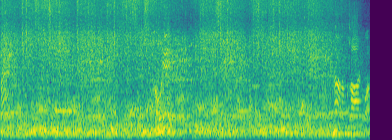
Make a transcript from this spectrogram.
แม่งเอาดิน่ารำคาญว่ะ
